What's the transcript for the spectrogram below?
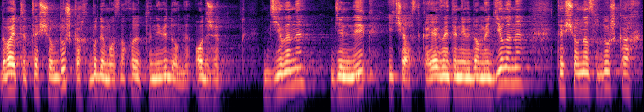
Давайте те, що в дужках, будемо знаходити невідоме. Отже, ділене, дільник і частка. Як знайти невідоме ділене? Те, що в нас в дужках,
